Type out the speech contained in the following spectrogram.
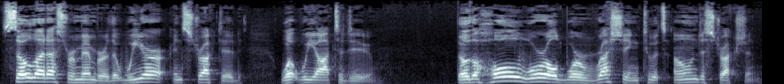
so let us remember that we are instructed what we ought to do, though the whole world were rushing to its own destruction.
